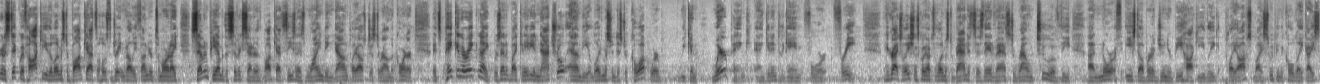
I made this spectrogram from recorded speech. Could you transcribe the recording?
going to stick with hockey. The Lloydminster Bobcats will host the Drayton Valley Thunder tomorrow night, 7 p.m. at the Civic Center. The Bobcats season is winding down, playoffs just around the corner. It's Pink in the Rink night, presented by Canadian Natural and the Lloydminster District Co op, where we can wear pink and get into the game for free. Congratulations going out to the Lloydminster Bandits as they advanced to round two of the uh, Northeast Alberta Junior B Hockey League playoffs by sweeping the Cold Lake ice.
